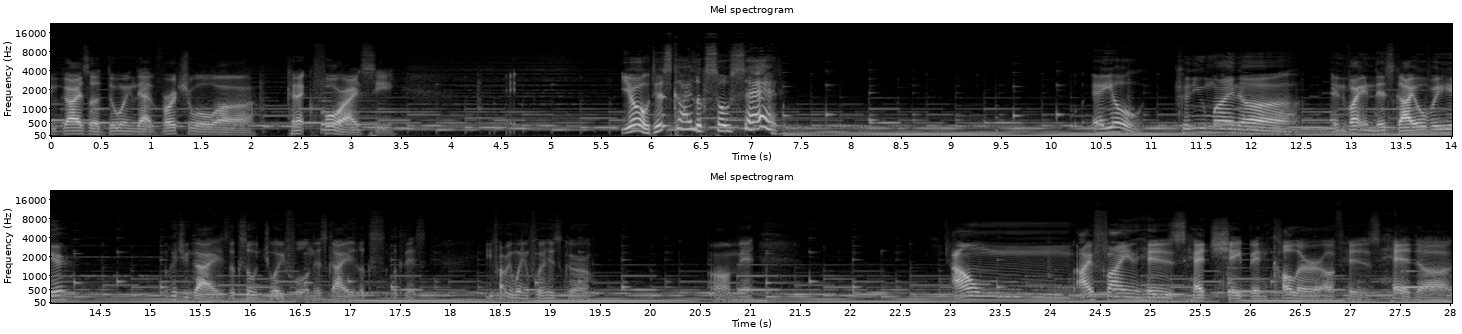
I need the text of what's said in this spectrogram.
you guys are doing that virtual uh, Connect 4, I see. Yo, this guy looks so sad. Hey, yo, could you mind uh, inviting this guy over here? Look at you guys. Look so joyful. And this guy looks, look at this. He's probably waiting for his girl. Oh, man. Um I find his head shape and color of his head uh,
